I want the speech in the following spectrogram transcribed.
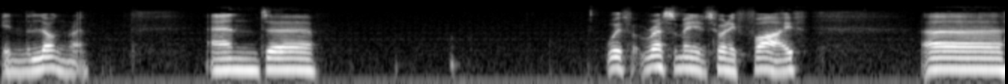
in the long run. And uh, with WrestleMania 25, uh,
